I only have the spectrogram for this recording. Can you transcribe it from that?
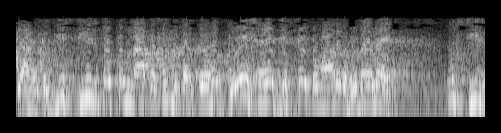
क्या है कि जिस चीज़ को तुम नापसंद करते हो द्वेष है जिससे तुम्हारे हृदय में, उस चीज़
